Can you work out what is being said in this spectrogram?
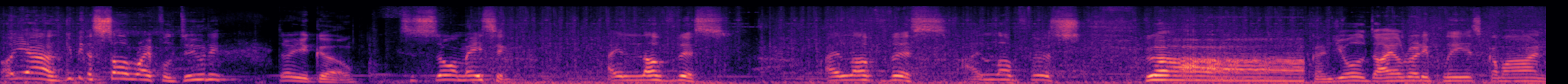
Oh yeah, give me the assault rifle, dude. There you go. This is so amazing. I love this. I love this. I love this. Ah! Can you all die already, please? Come on.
